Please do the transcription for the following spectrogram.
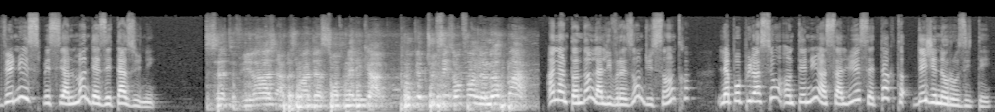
venue spécialement des États-Unis. Ce village a besoin d'un centre médical pour que tous ces enfants ne meurent pas. En attendant la livraison du centre, les populations ont tenu à saluer cet acte de générosité.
